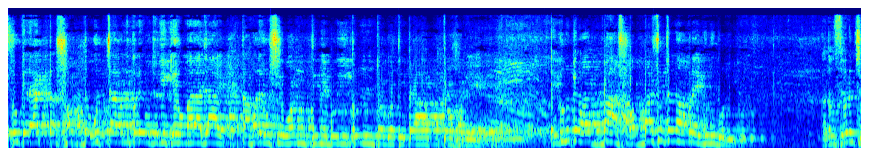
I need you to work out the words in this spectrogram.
শ্লোকের একটা শব্দ উচ্চারণ করেও যদি কেউ মারা যায়, তাহলেও সে অন্তিমে বৈকুণ্ঠ গতি প্রাপ্ত হবে। এগুলোকে অভ্যাস, অভ্যাসের জন্য আমরা এগুলো বলি। কথা বুঝতে পেরেছ?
